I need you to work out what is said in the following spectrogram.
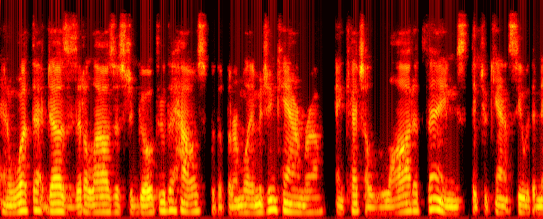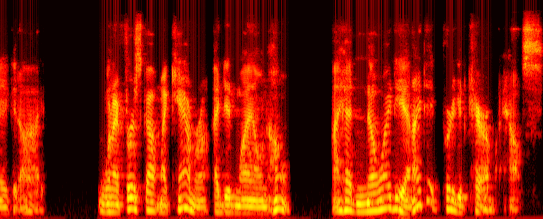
And what that does is it allows us to go through the house with a thermal imaging camera and catch a lot of things that you can't see with the naked eye. When I first got my camera, I did my own home. I had no idea, and I take pretty good care of my house.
